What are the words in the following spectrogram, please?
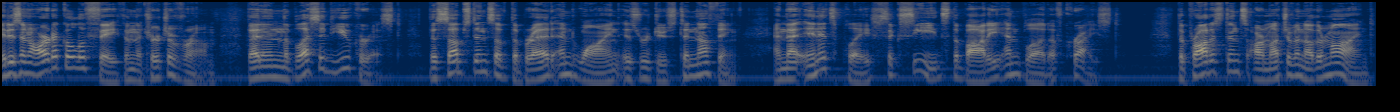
It is an article of faith in the Church of Rome that in the Blessed Eucharist the substance of the bread and wine is reduced to nothing, and that in its place succeeds the body and blood of Christ. The Protestants are much of another mind,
